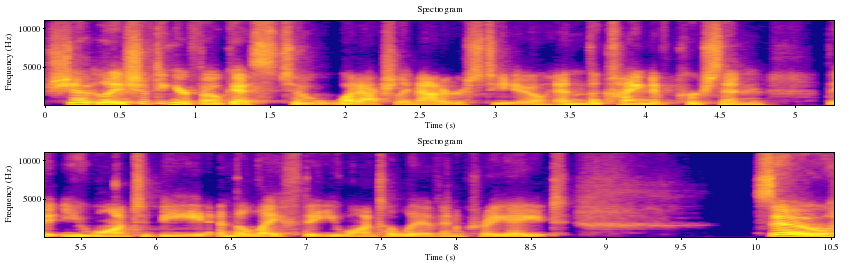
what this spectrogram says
shift like shifting your focus to what actually matters to you and the kind of person that you want to be and the life that you want to live and create. So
